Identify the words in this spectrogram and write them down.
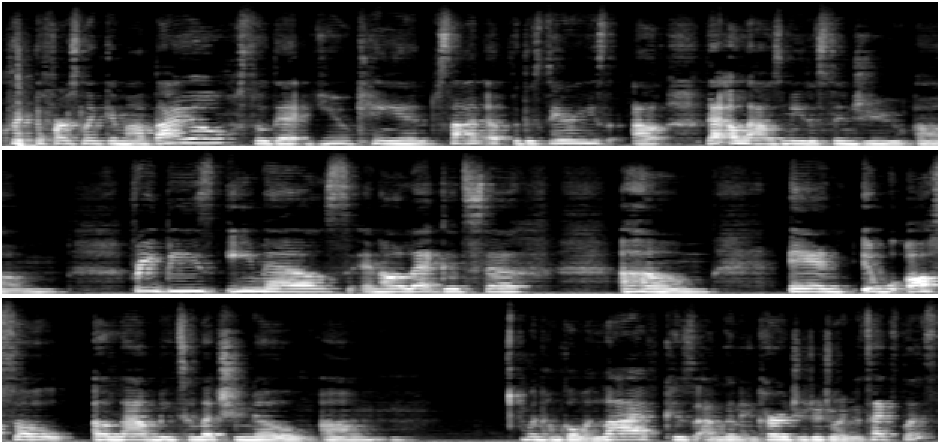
Click the first link in my bio so that you can sign up for the series. Uh, that allows me to send you um, freebies, emails, and all that good stuff. Um, and it will also allow me to let you know um, when I'm going live because I'm going to encourage you to join the text list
